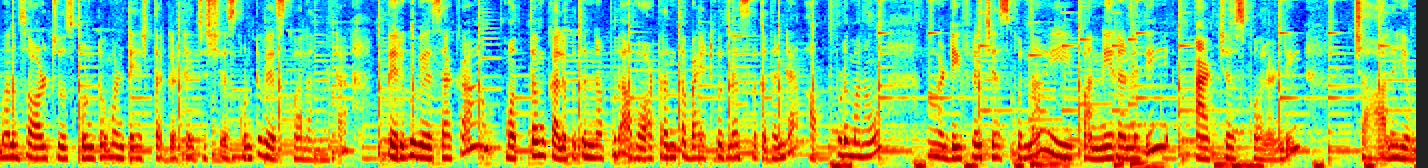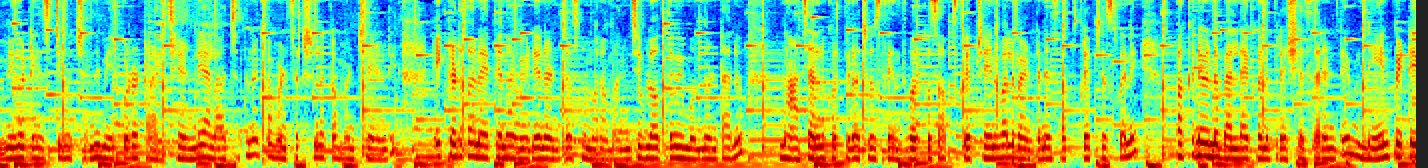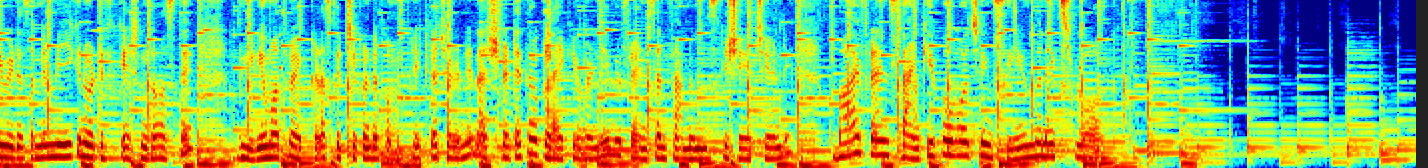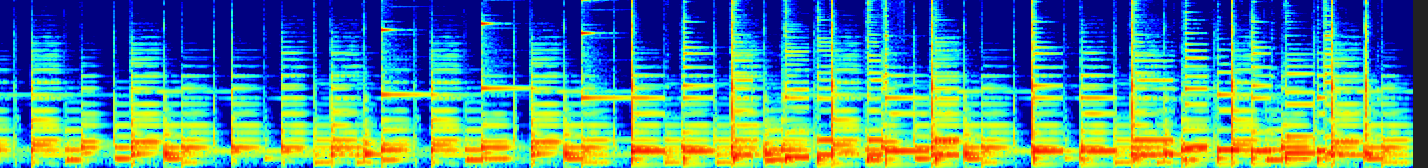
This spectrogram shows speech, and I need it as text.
మనం సాల్ట్ చూసుకుంటూ మన టేస్ట్ తగ్గట్టు అడ్జస్ట్ చేసుకుంటూ వేసుకోవాలన్నమాట. పెరుగు వేసాక మొత్తం కలుపుతున్నప్పుడు ఆ వాటర్ అంతా బయటకు వదిలేస్తుంది కదండి. అప్పుడు మనం డీప్ ఫ్రై చేసుకున్న ఈ పన్నీర్ అనేది యాడ్ చేసుకోవాలండి. చాలా ఎమ్మీగా టేస్టీగా వచ్చింది. మీరు కూడా ట్రై చేయండి. ఎలా వచ్చింది నాకు కమెంట్ సెక్షన్లో కమెంట్ చేయండి. ఇక్కడితోనైతే నా వీడియోని అనిపిస్తున్న మరో మంచి బ్లాగ్తో మీ ముందుంటాను. నా ఛానల్ కొత్తగా చూస్తే ఇంతవరకు సబ్స్క్రైబ్ చేయని వాళ్ళు వెంటనే సబ్స్క్రైబ్ చేసుకొని పక్కనే ఉన్న బెల్ ఐకాన్ని ప్రెస్ చేశారంటే నేను పెట్టే వీడియోస్ అన్నీ మీకు నోటిఫికేషన్గా వస్తాయి. వీడియో మాత్రం ఎక్కడ స్కిప్ చేయకుండా కంప్లీట్గా చూడండి. నచ్చినట్టయితే ఒక లైక్ ఇవ్వండి. మీ ఫ్రెండ్స్ అండ్ ఫ్యామిలీ మెంబర్స్కి షేర్ చేయండి. Bye friends thank you for watching see in the next blog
